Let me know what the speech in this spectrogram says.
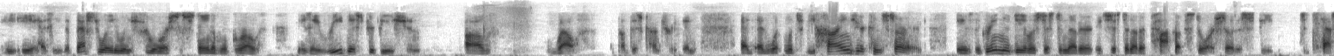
he, he has he, the best way to ensure sustainable growth is a redistribution of wealth of this country. And and, and what, what's behind your concern is the Green New Deal is just another it's just another pop-up store, so to speak, to test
